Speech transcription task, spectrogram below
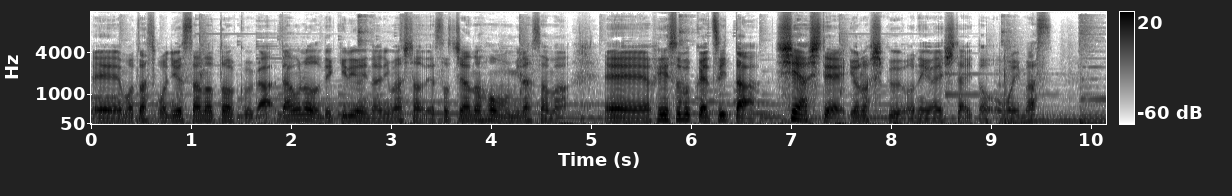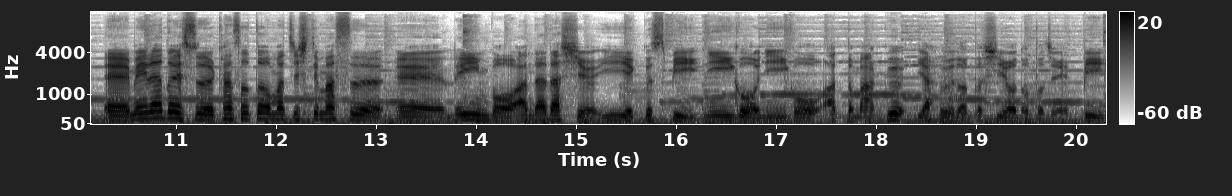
えー、モタスポニュースさんのトークがダウンロードできるようになりましたので、そちらの方も皆様、えー、Facebook や Twitter シェアしてよろしくお願いしたいと思います。えー、メールアドレス、感想等お待ちしてます。えー、レインボーアンダーダッシュ EXP2525 アットマーク yahoo.co.jp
